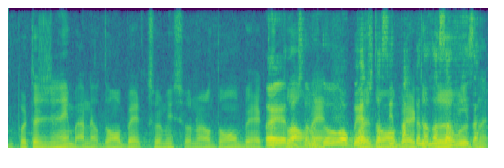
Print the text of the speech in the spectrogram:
importante de lembrar, né? O Dom Alberto que o senhor mencionou não é o Dom Alberto é, atual, nós né? O Dom Alberto está sempre Alberto marcando a nossa Ramos, vida. Né?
